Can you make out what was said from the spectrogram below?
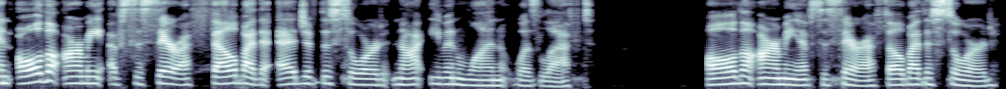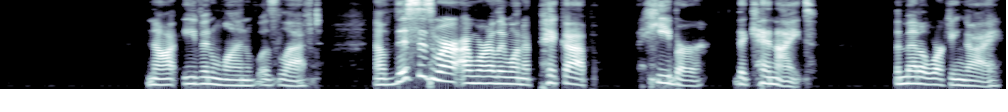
And all the army of Sisera fell by the edge of the sword, not even one was left. All the army of Sisera fell by the sword, not even one was left. Now, this is where I really want to pick up Heber, the Kenite, the metalworking guy,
